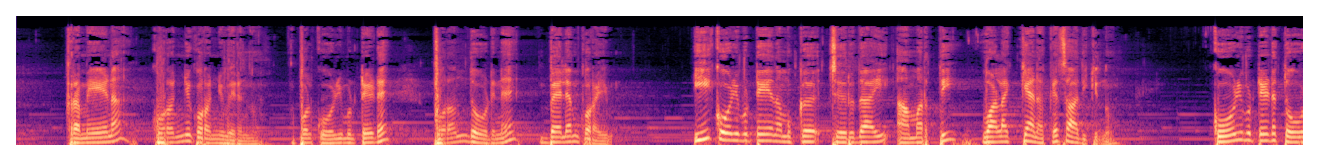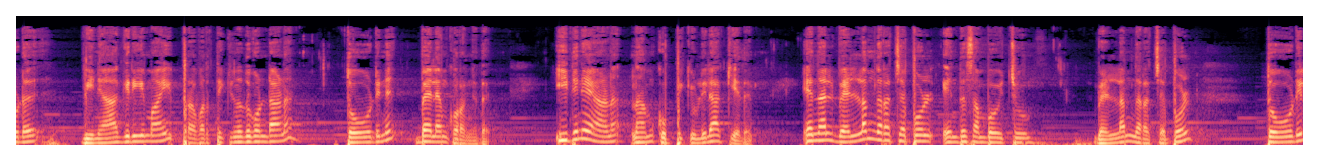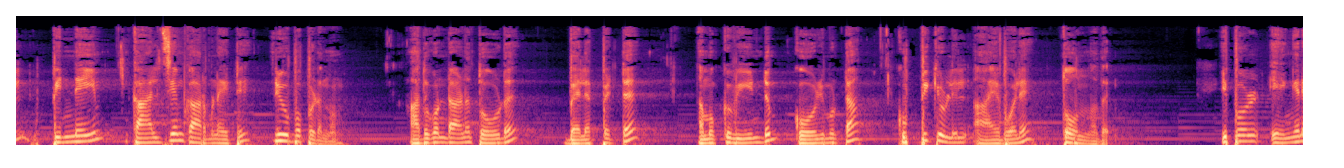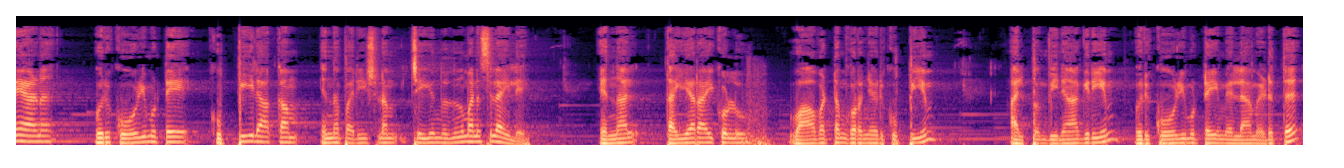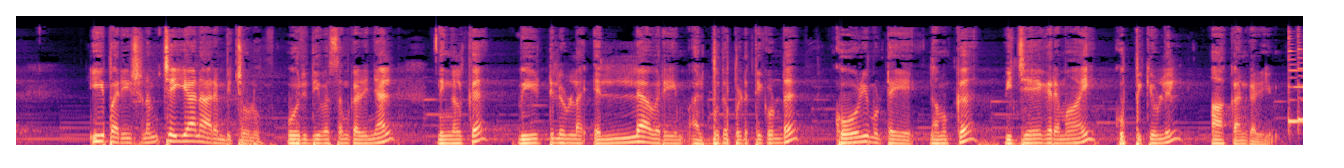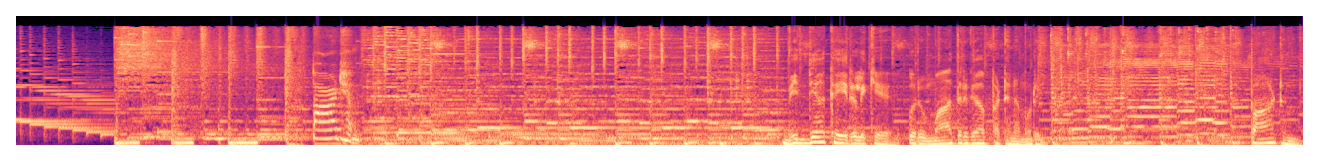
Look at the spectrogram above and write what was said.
ക്രമേണ കുറഞ്ഞു കുറഞ്ഞു വരുന്നു. അപ്പോൾ കോഴിമുട്ടയുടെ പുറന്തോടിന് ബലം കുറയും. ഈ കോഴിമുട്ടയെ നമുക്ക് ചെറുതായി അമർത്തി വളയ്ക്കാനൊക്കെ സാധിക്കുന്നു. കോഴിമുട്ടയുടെ തോട് വിനാഗിരിയുമായി പ്രവർത്തിക്കുന്നത് കൊണ്ടാണ് തോടിന് ബലം കുറഞ്ഞത്. ഇതിനെയാണ് നാം കുപ്പിക്കുള്ളിലാക്കിയത്. എന്നാൽ വെള്ളം നിറച്ചപ്പോൾ എന്ത് സംഭവിച്ചു? വെള്ളം നിറച്ചപ്പോൾ തോടിൽ പിന്നെയും കാൽസ്യം കാർബണേറ്റ് രൂപപ്പെടുന്നു. അതുകൊണ്ടാണ് തോട് ബലപ്പെട്ട് നമുക്ക് വീണ്ടും കോഴിമുട്ട കുപ്പിക്കുള്ളിൽ ആയ പോലെ തോന്നുന്നത്. ഇപ്പോൾ എങ്ങനെയാണ് ഒരു കോഴിമുട്ടയെ കുപ്പിയിലാക്കാം എന്ന പരീക്ഷണം ചെയ്യുന്നതെന്ന് മനസ്സിലായില്ലേ? എന്നാൽ തയ്യാറായിക്കൊള്ളൂ. വാവട്ടം കുറഞ്ഞ ഒരു കുപ്പിയും അല്പം വിനാഗിരിയും ഒരു കോഴിമുട്ടയും എല്ലാം എടുത്ത് ഈ പരീക്ഷണം ചെയ്യാൻ ആരംഭിച്ചോളൂ. ഒരു ദിവസം കഴിഞ്ഞാൽ നിങ്ങൾക്ക് വീട്ടിലുള്ള എല്ലാവരെയും അത്ഭുതപ്പെടുത്തിക്കൊണ്ട് കോഴിമുട്ടയെ നമുക്ക് വിജയകരമായി കുപ്പിക്കുള്ളിൽ ആക്കാൻ കഴിയും. പാഠം. വിദ്യാ കൈരളിക്ക് ഒരു മാതൃകാ പഠനമുറി. പാഠം.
